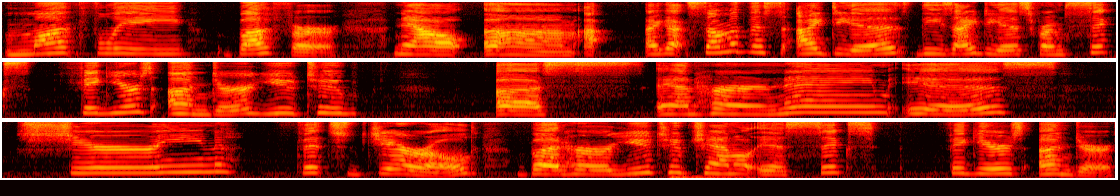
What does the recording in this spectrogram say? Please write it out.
monthly buffer. Now, um, I, I got some of this ideas, these ideas from Six Figures Under YouTube uh, and her name is Shireen Fitzgerald, but her YouTube channel is Six Figures Under.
